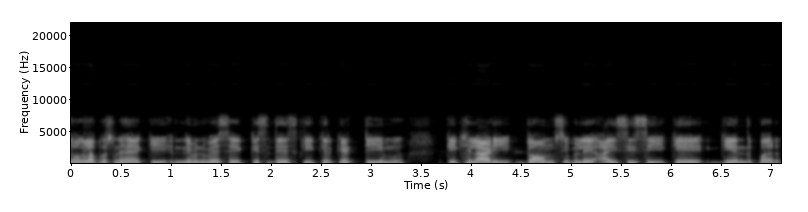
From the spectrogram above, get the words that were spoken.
तो अगला प्रश्न है कि निम्न में से किस देश की क्रिकेट टीम के खिलाड़ी डॉम सिबले आईसीसी के गेंद पर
